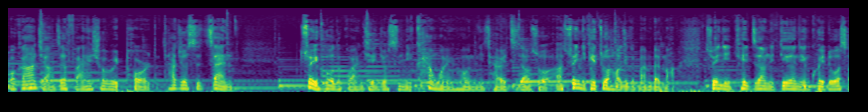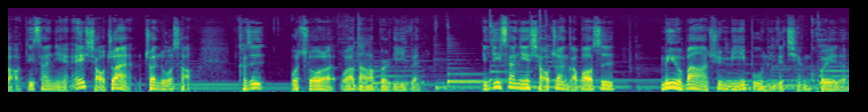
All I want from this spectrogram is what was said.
我刚刚讲这 financial report，它就是占。最后的关键就是你看完以后，你才会知道说啊，所以你可以做好几个版本嘛，所以你可以知道你第二年亏多少，第三年诶小赚赚多少。可是我说了，我要达到 break even，你第三年小赚搞不好是没有办法去弥补你的钱亏的。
